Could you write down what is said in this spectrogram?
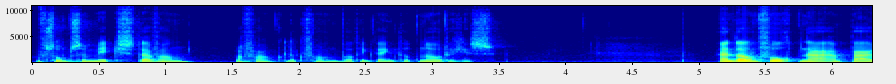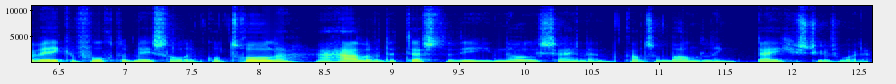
of soms een mix daarvan, afhankelijk van wat ik denk dat nodig is. En dan volgt na een paar weken volgt er meestal een controle, herhalen we de testen die nodig zijn en kan zo'n behandeling bijgestuurd worden.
